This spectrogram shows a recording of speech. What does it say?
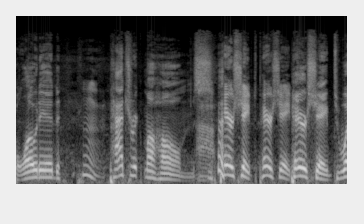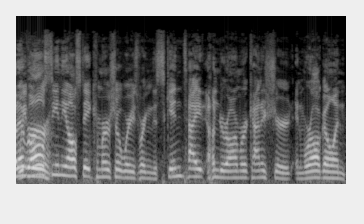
bloated, Patrick Mahomes. pear shaped, pear shaped. Pear shaped, whatever. We've all seen the Allstate commercial where he's wearing the skin tight Under Armour kind of shirt, and we're all going,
